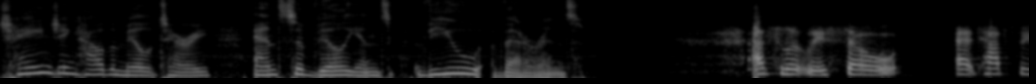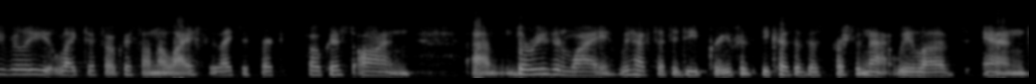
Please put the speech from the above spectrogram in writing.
changing how the military and civilians view veterans? Absolutely. So at TAPS, we really like to focus on the life. We like to f- focus on um, the reason why we have such a deep grief is because of this person that we loved. And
